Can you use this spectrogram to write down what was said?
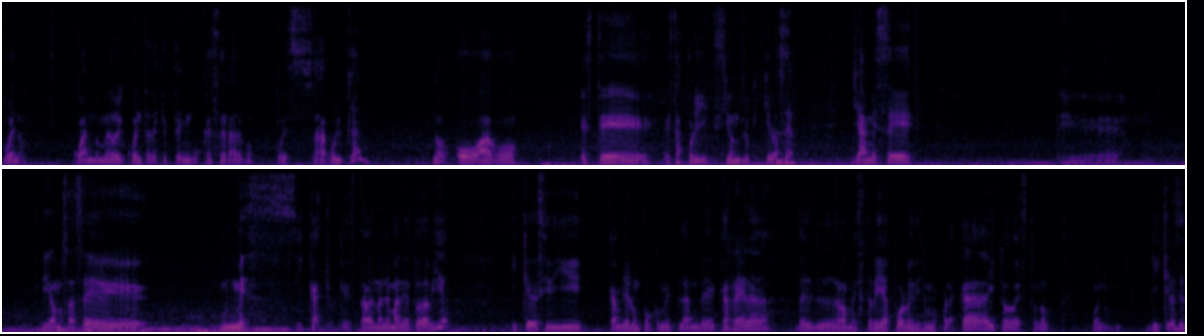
Bueno, cuando me doy cuenta de que tengo que hacer algo, pues hago el plan, ¿no? O hago este, esta proyección de lo que quiero hacer llámese, eh, digamos, hace un mes y cacho que estaba en Alemania todavía y que decidí cambiar un poco mi plan de carrera, de la maestría por venirme para acá y todo esto, ¿no? Bueno, vi que las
